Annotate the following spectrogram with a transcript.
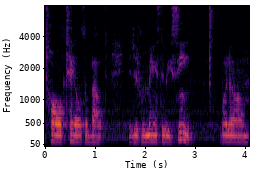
tall tales about it just remains to be seen but um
